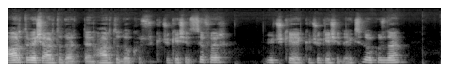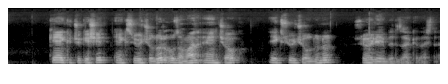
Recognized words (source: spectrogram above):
Artı 5 artı 4'ten artı 9 küçük eşit 0. 3k küçük eşit eksi 9'dan k küçük eşit eksi 3 olur. O zaman en çok eksi 3 olduğunu söyleyebiliriz arkadaşlar.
